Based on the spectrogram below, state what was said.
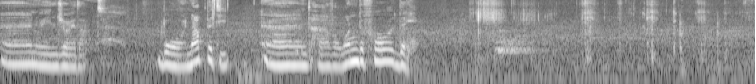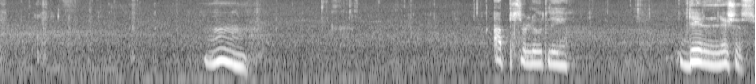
And we enjoy that. Bon appetit and have a wonderful day. Mmm. Absolutely delicious.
